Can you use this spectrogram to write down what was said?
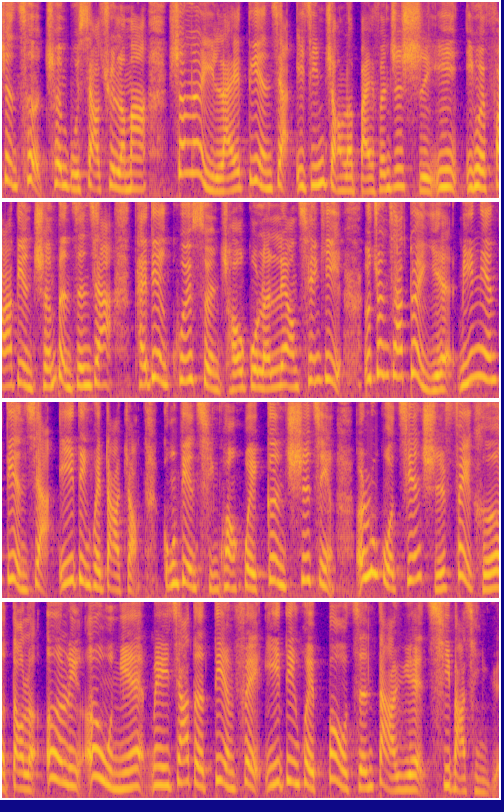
政策撑不下去了吗？上任以来，电价已经涨了百分之十一，因为发电成本增加，台电亏损超过了两千亿。而专家对言，明年电价一定会大涨，供电情况会更吃紧。而如果坚持废核，到了二零二五年，每家的电费一定会暴增大约七八千元。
